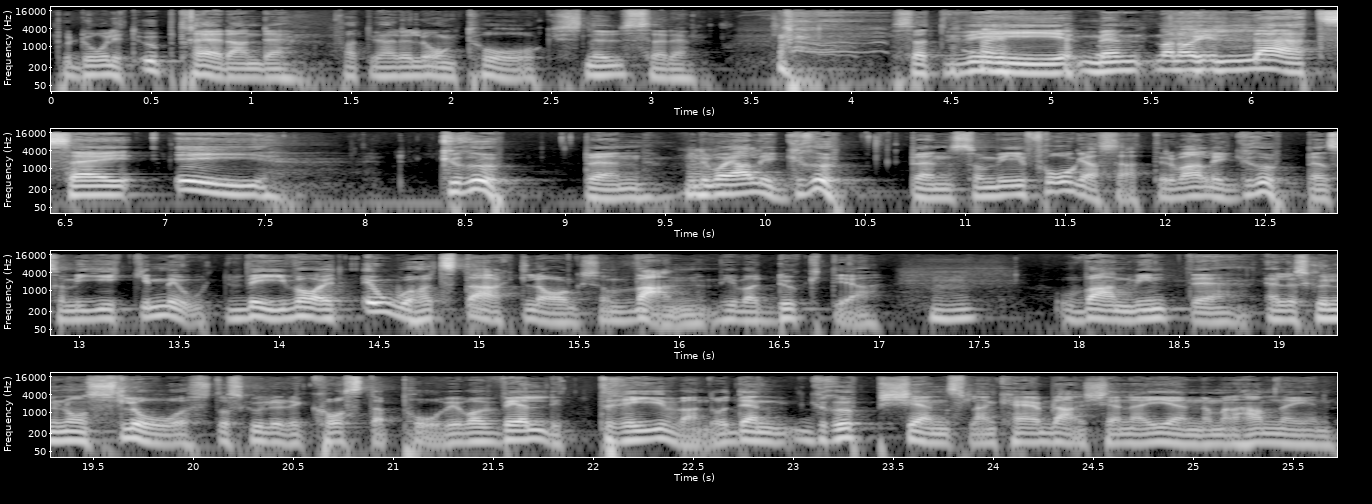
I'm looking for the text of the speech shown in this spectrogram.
På dåligt uppträdande för att vi hade långt hår och snusade. Så att vi, men man har ju lärt sig i gruppen, det var ju aldrig gruppen som vi ifrågasatte, det var aldrig gruppen som vi gick emot. Vi var ett oerhört starkt lag som vann, vi var duktiga. Och vann vi inte, eller skulle någon slå oss, då skulle det kosta på. Vi var väldigt drivande och den gruppkänslan kan jag ibland känna igen när man hamnar i en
